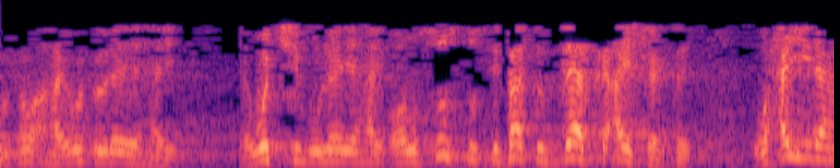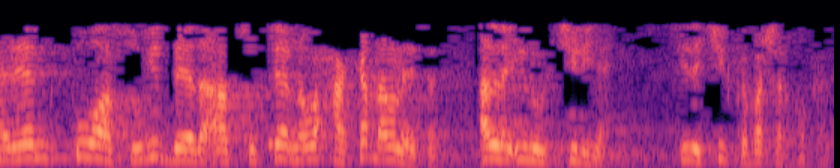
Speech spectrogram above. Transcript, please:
muxuu ahaay wuxuu leeyahay weji buu leeyahay oo nusuustu sifaatu daatka ay sheegtay waxay yidhaahdeen kuwaa sugiddeeda aad sugteenna waxaa ka dhalanaysa alla inuu jir yahay sida jidhka basharka oo kale.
